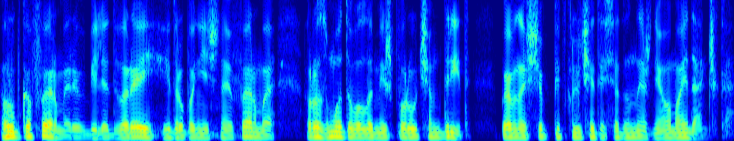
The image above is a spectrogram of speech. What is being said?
Групка фермерів біля дверей гідропонічної ферми розмотувала між поруччям дріт, певно, щоб підключитися до нижнього майданчика.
